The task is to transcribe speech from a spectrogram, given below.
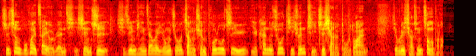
执政不会再有任期限制。习近平在为永久掌权铺路之余，也看得出集权体制下的独断。吉卜力小新综合报道。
